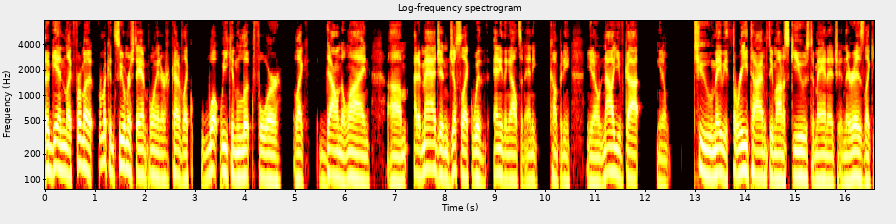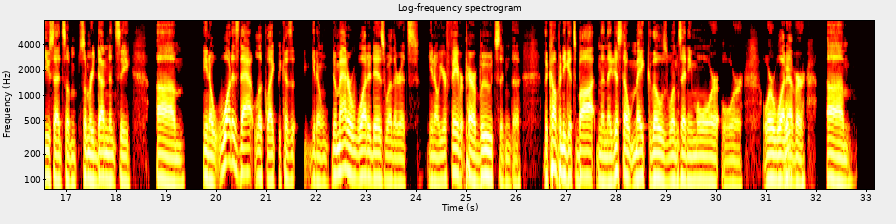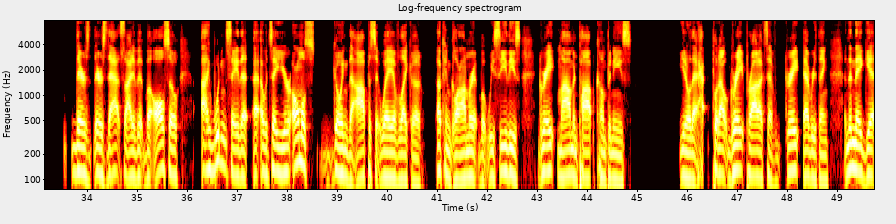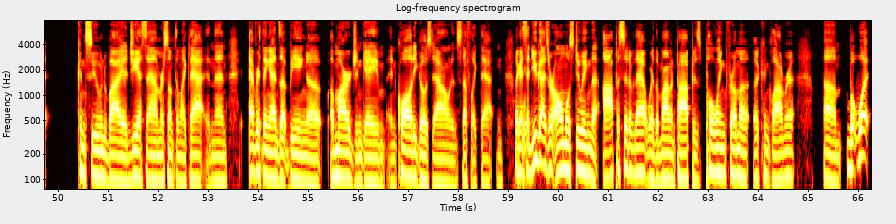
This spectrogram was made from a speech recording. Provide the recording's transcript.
again, like from a from a consumer standpoint, or kind of like what we can look for, like down the line, um, I'd imagine just like with anything else in any company, you know, now you've got you know two maybe three times the amount of SKUs to manage, and there is, like you said, some some redundancy. Um, you know, what does that look like? Because, you know, no matter what it is, whether it's, you know, your favorite pair of boots and the, the company gets bought and then they just don't make those ones anymore or, or whatever. Um, there's, there's that side of it, but also I wouldn't say that I would say you're almost going the opposite way of like a, a conglomerate, but we see these great mom and pop companies you know, that put out great products, have great everything, and then they get consumed by a GSM or something like that. And then everything ends up being a, a margin game and quality goes down and stuff like that. And like I said, you guys are almost doing the opposite of that where the mom and pop is pulling from a, a conglomerate. Um, but what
